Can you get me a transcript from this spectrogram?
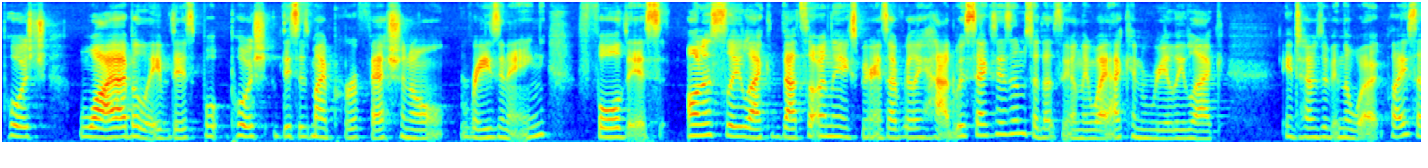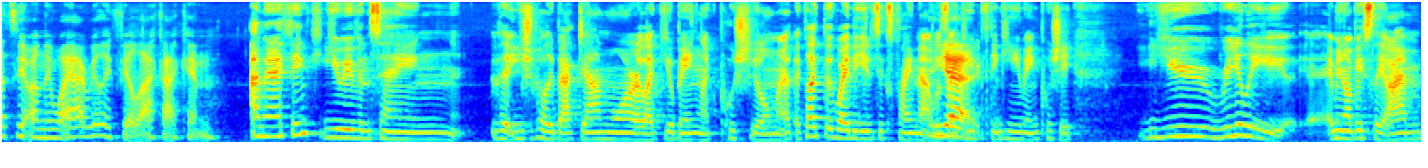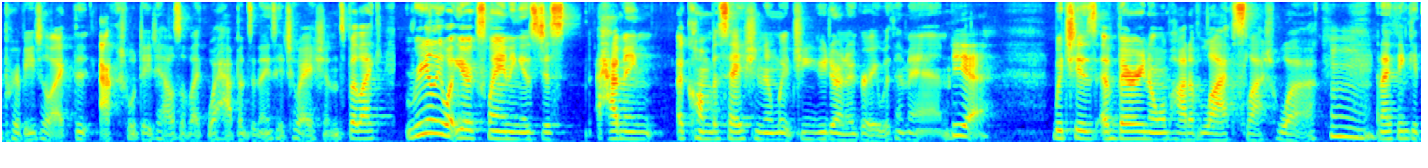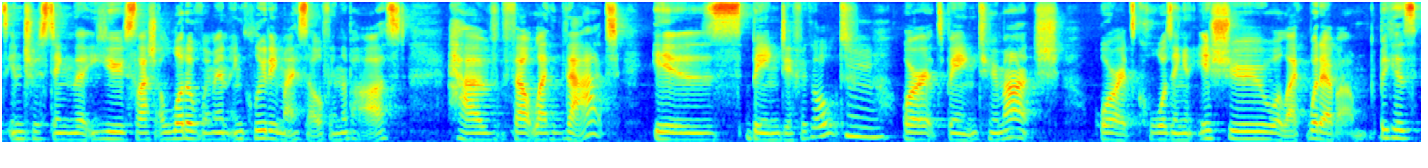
push why I believe this, push this is my professional reasoning for this. Honestly, like that's the only experience I've really had with sexism, so that's the only way I can really like in terms of in the workplace, that's the only way I really feel like I can I mean, I think you even saying that you should probably back down more, or like you're being like pushy almost. I like the way that you just explained that was Yeah. like you thinking you're being pushy. You really, I mean, obviously I'm privy to like the actual details of like what happens in these situations, but like really what you're explaining is just having a conversation in which you don't agree with a man Yeah. which is a very normal part of life slash work. Mm. And I think it's interesting that you slash a lot of women, including myself in the past, have felt like that is being difficult mm. or it's being too much or it's causing an issue or like whatever. Because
